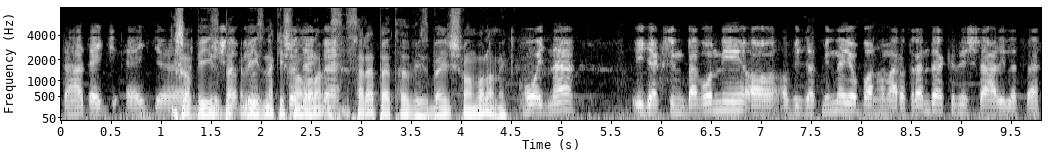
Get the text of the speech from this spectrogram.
tehát egy... egy És a vízbe, víznek is közegbe, van valami szerepet? A vízben is van valami? Hogyne, igyekszünk bevonni a, a vizet minél jobban, ha már ott rendelkezésre áll, illetve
